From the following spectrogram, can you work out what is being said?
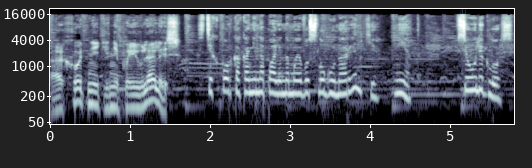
Охотники не появлялись? С тех пор, как они напали на моего слугу на рынке, нет. Все улеглось.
